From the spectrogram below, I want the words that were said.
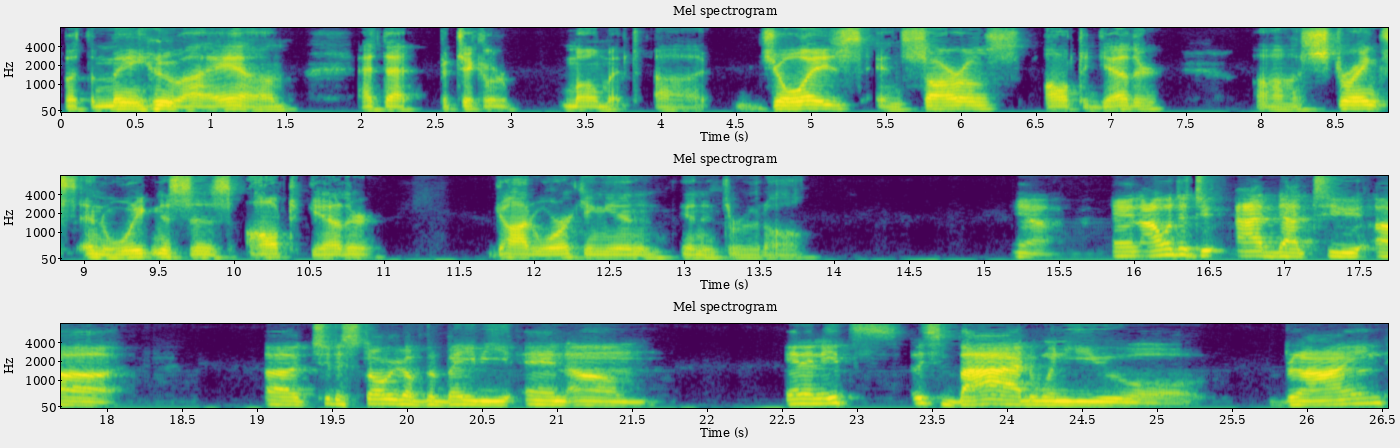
but the me who i am at that particular moment. Uh, joys and sorrows all together uh, strengths and weaknesses all together, God working in in and through it all. Yeah, and I wanted to add that to uh, uh, to the story of the baby, and um, and then it's it's bad when you're blind,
